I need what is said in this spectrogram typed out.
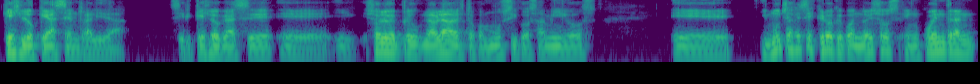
¿qué es lo que hace en realidad? Es decir, ¿qué es lo que hace? y yo lo he, hablado esto con músicos, amigos, y muchas veces creo que cuando ellos encuentran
